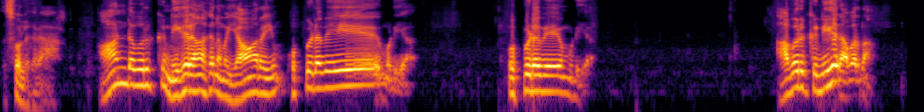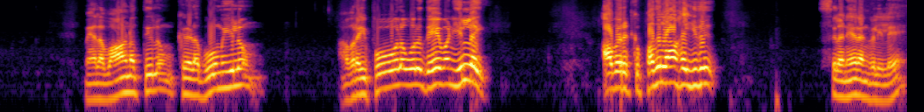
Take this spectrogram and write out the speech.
சொல்லுகிறார். ஆண்டவருக்கு நிகராக நம்ம யாரையும் ஒப்பிடவே முடியாது. ஒப்பிடவே முடியாது. அவருக்கு நிகர் அவர்தான். மேல வானத்திலும் கீழ பூமியிலும் அவரை போல ஒரு தேவன் இல்லை. அவருக்கு பதிலாக இது. சில நேரங்களிலே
